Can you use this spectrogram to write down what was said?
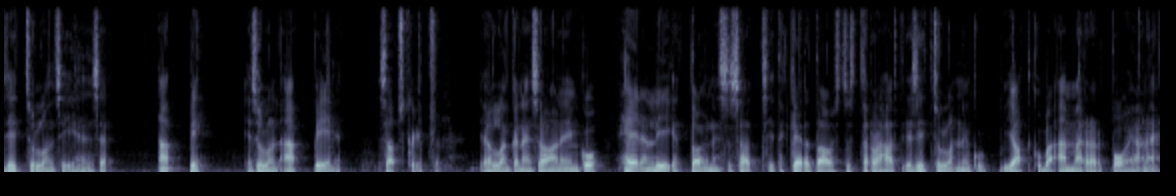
sitten sulla on siihen se appi ja sulla on appiin subscription, jolloin ne saa niinku, heidän liiketoiminnassa saat siitä kertaostosta rahat ja sitten sulla on niinku jatkuva MRR-pohjainen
